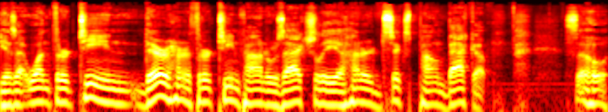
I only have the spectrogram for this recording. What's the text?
because at 113, their 113 pounder was actually a 106 pound backup. so,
